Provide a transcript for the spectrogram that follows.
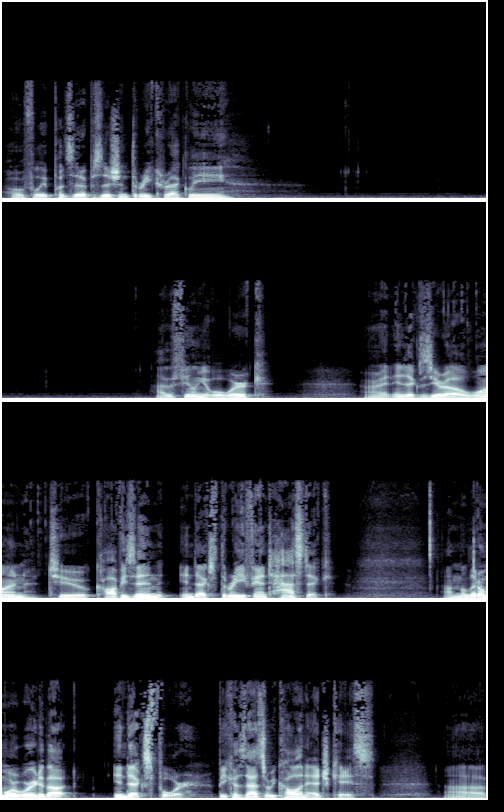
Hopefully it puts it at position 3 correctly. I have a feeling it will work. All right, index 0, 1, 2, coffee's in, index 3, fantastic. I'm a little more worried about index 4 because that's what we call an edge case. Uh,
